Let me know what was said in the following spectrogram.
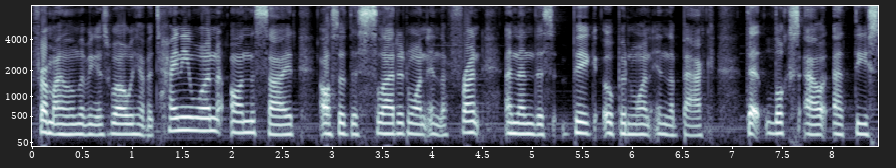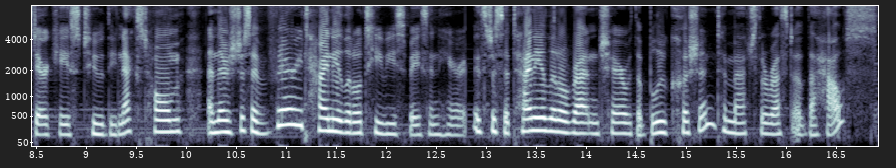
from Island Living as well. We have a tiny one on the side, also this slatted one in the front, and then this big open one in the back that looks out at the staircase to the next home. And there's just a very tiny little TV space in here. It's just a tiny little rattan chair with a blue cushion to match the rest of the house,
